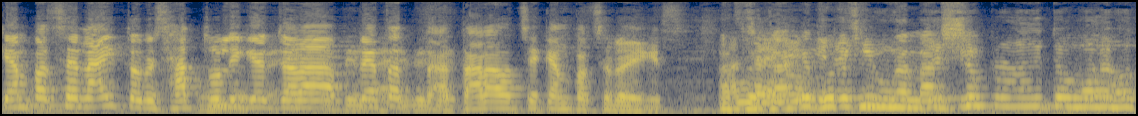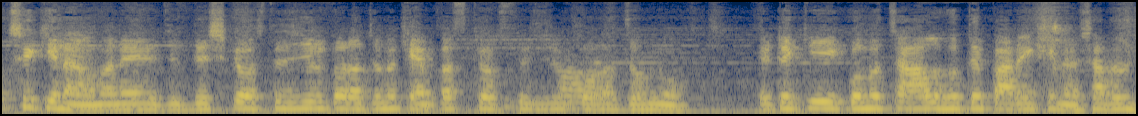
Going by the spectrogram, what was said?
ক্যাম্পাসে নাই তবে ছাত্রলীগের যারা প্রেতাত্মা তারা হচ্ছে ক্যাম্পাসে রয়ে গেছে। আচ্ছা আচ্ছা প্রণোদিত মনে হচ্ছে কিনা? মানে যে দেশকে অস্থিতিশীল করার জন্য ক্যাম্পাসকে অস্থিতিশীল করার জন্য এটা কি কোনো চাল হতে পারে কিনা? সাধারণ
